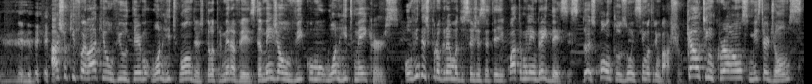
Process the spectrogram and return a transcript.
Acho que foi lá que eu ouvi o termo One Hit Wonders pela primeira vez. Também já ouvi como One Hit Makers. Ouvindo esse programa do CG74, me lembrei desses. Dois pontos, um em cima, outro embaixo. Counting Crowns, Mr. Jones,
